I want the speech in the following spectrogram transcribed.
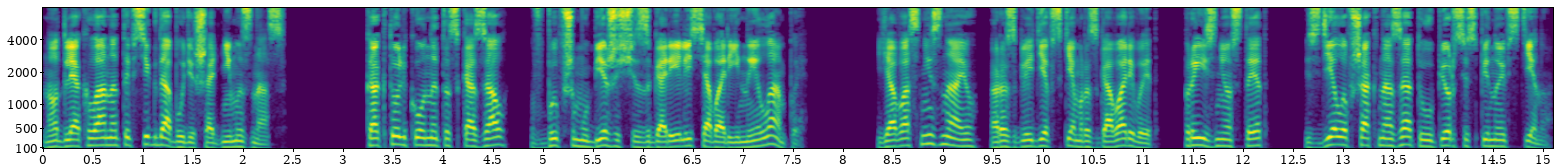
«Но для клана ты всегда будешь одним из нас. Как только он это сказал, в бывшем убежище загорелись аварийные лампы. «Я вас не знаю», разглядев, с кем разговаривает, произнес Тед, сделав шаг назад и уперся спиной в стену.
